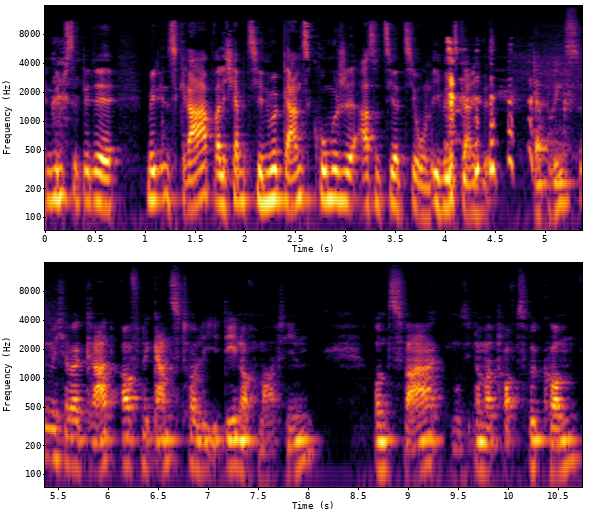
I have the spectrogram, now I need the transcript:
nimmst du bitte mit ins Grab, weil ich habe jetzt hier nur ganz komische Assoziationen. Ich will es gar nicht wissen. Da bringst du mich aber gerade auf eine ganz tolle Idee noch, Martin. Und zwar, muss ich nochmal drauf zurückkommen,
